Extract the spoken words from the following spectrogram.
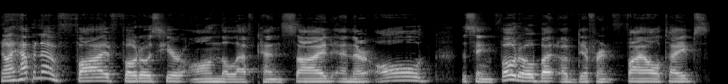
Now I happen to have five photos here on the left-hand side and they're all the same photo, but of different file types.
